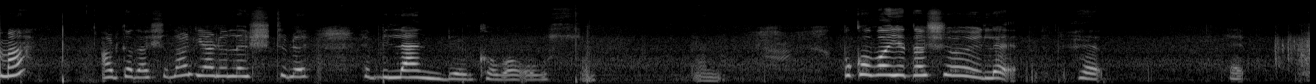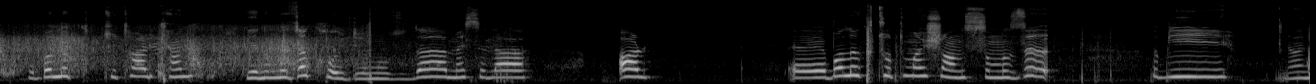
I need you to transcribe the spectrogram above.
Ama arkadaşlar yerleştirebilen bir kova olsun. Yani bu kovayı da şöyle he, he, balık tutarken yanımıza koyduğumuzda mesela ar, e, balık tutma şansımızı bir yani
